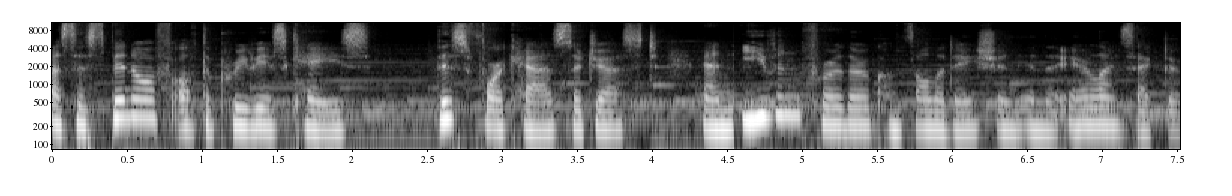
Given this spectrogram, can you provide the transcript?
As a spin off of the previous case, this forecast suggests an even further consolidation in the airline sector,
